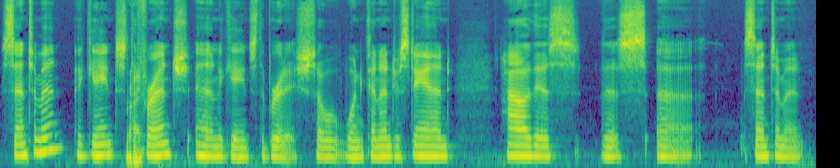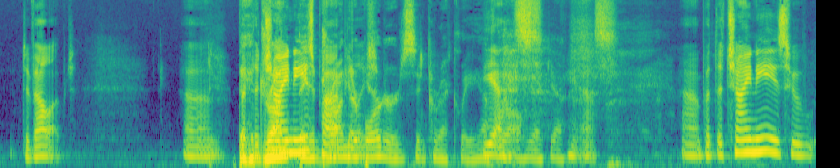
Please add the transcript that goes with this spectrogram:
sentiment against the French and against the British. So one can understand how this this uh, sentiment developed. Um, but the drawn, Chinese they had drawn their borders incorrectly after yes, all. Yeah, yeah. yes. Uh, but the Chinese, who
